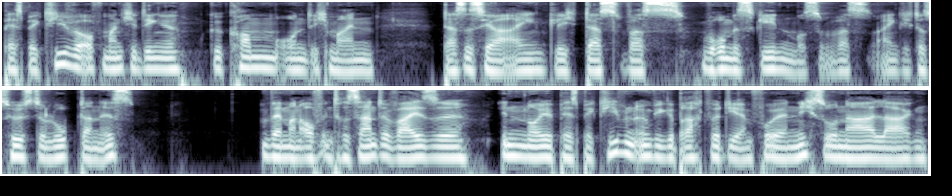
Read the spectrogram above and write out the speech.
Perspektive auf manche Dinge gekommen und ich meine, das ist ja eigentlich das, was, worum es gehen muss, was eigentlich das höchste Lob dann ist. Wenn man auf interessante Weise in neue Perspektiven irgendwie gebracht wird, die einem vorher nicht so nahe lagen,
